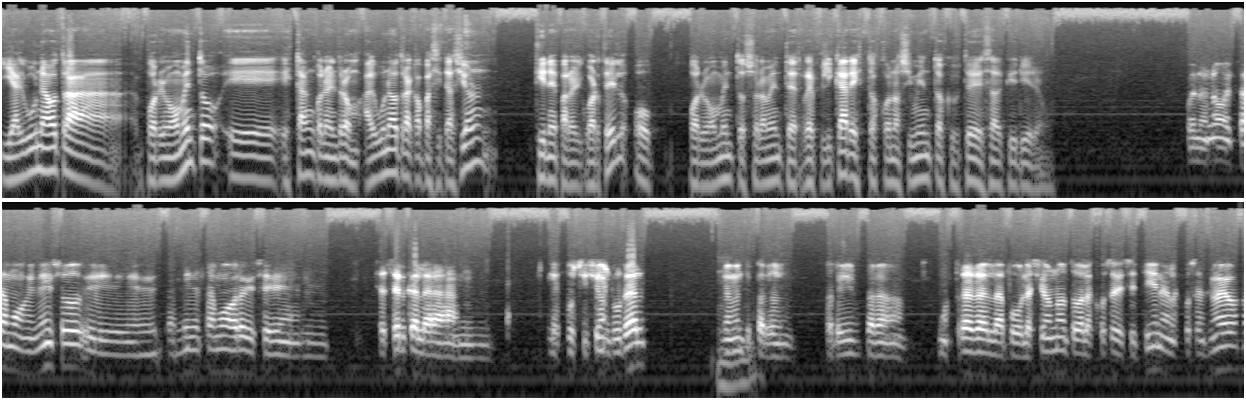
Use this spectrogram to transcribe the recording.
¿Y alguna otra, por el momento, eh, están con el dron, alguna otra capacitación tiene para el cuartel o por el momento solamente replicar estos conocimientos que ustedes adquirieron? Bueno, no, estamos en eso. Eh, también estamos ahora que se, se acerca la, la exposición rural, realmente para el, para ir para mostrar a la población no todas las cosas que se tienen, las cosas nuevas.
